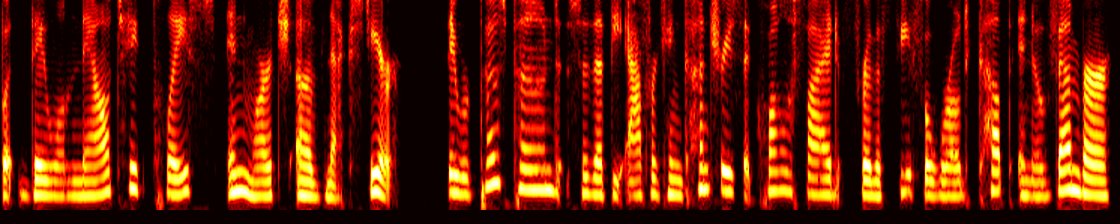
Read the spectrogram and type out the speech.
but they will now take place in March of next year. They were postponed so that the African countries that qualified for the FIFA World Cup in November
